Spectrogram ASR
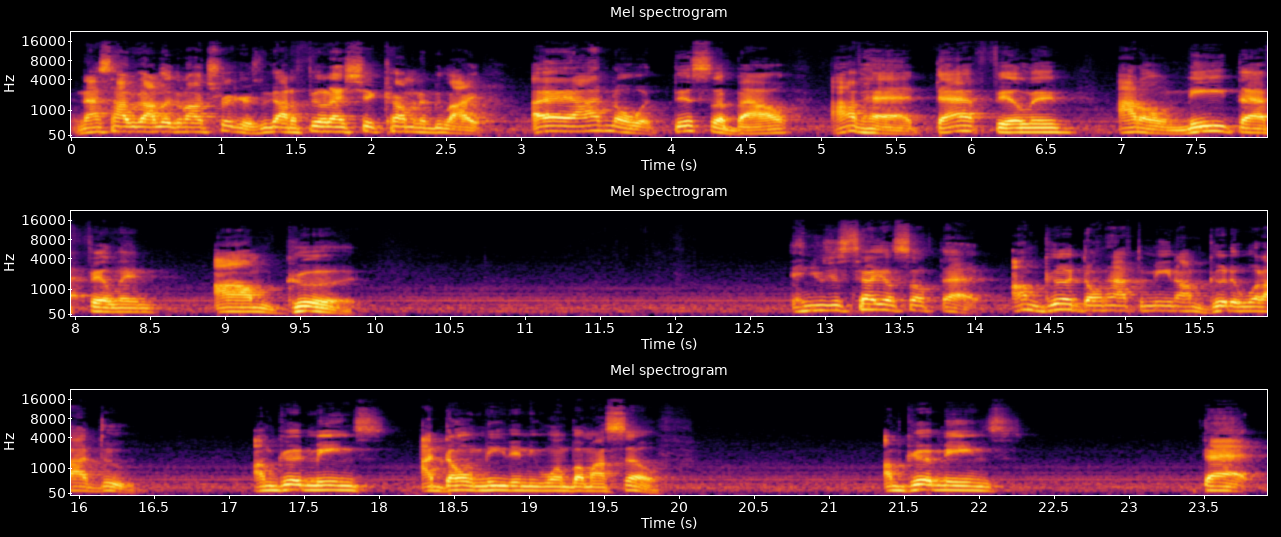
And that's how we got to look at our triggers. We got to feel that shit coming and be like, hey, I know what this about. I've had that feeling. I don't need that feeling. I'm good. And you just tell yourself that. I'm good don't have to mean I'm good at what I do. I'm good means I don't need anyone but myself. I'm good means that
